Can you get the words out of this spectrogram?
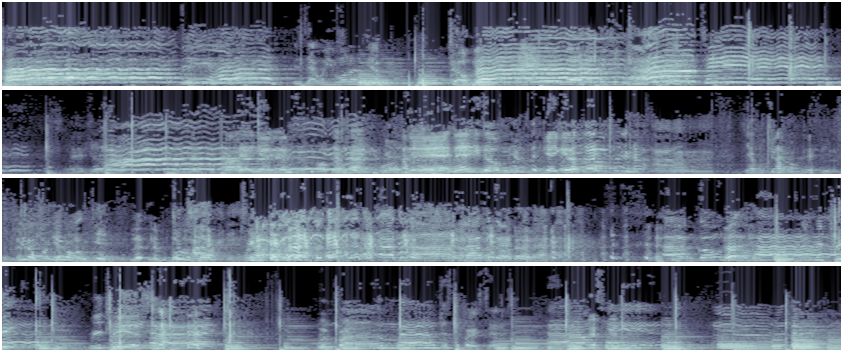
hide behind. Is that what you want to? Yep. Your mountain. Yeah, there you go. Can you get up there? Yeah, but you don't. You don't want. You don't want to get let, let too high. I'm going to hide. Retreat. Retreat. We're proud just the person. I'm.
